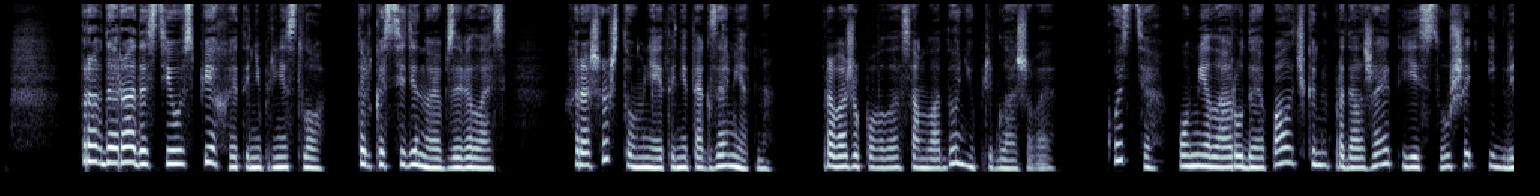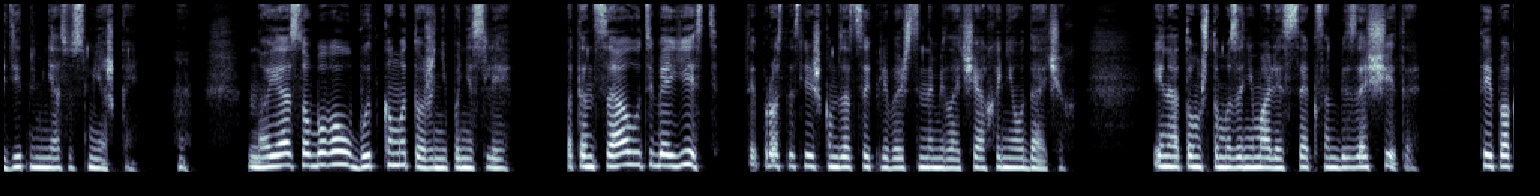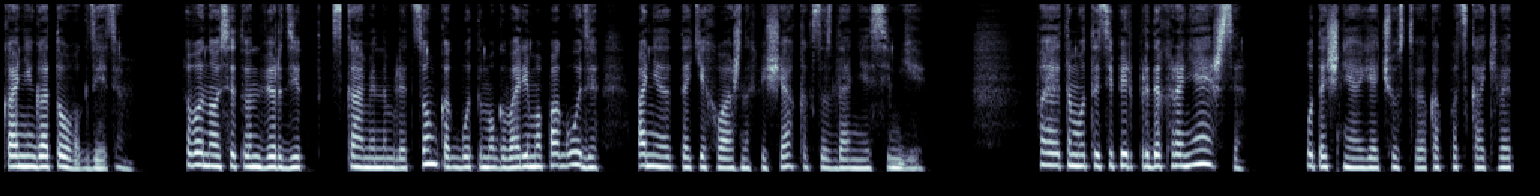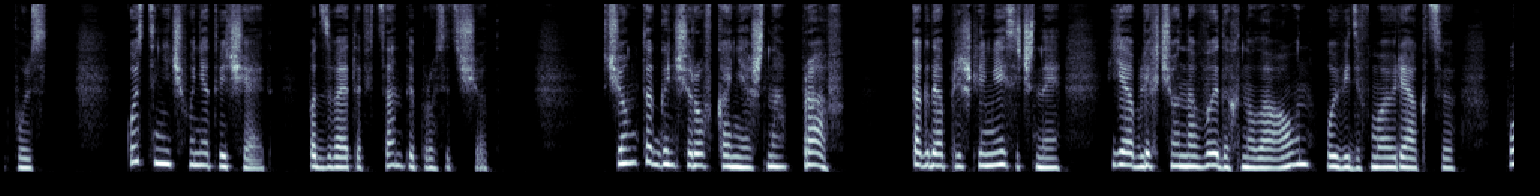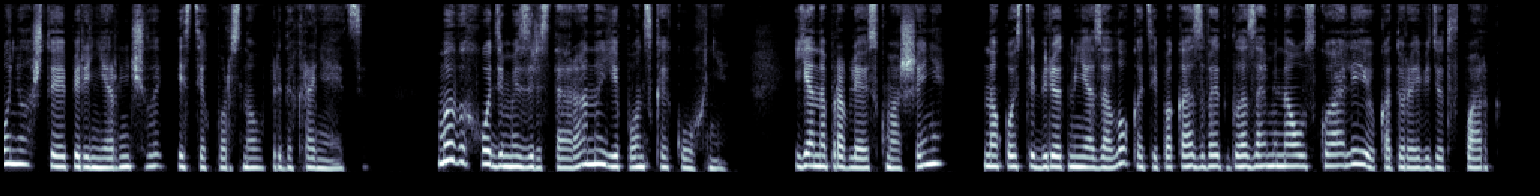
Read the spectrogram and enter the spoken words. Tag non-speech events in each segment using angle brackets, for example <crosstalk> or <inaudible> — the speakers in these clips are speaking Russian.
Правда, радости и успеха это не принесло, только с сединой обзавелась. Хорошо, что у меня это не так заметно. Провожу по волосам ладонью, приглаживая. Костя, умело орудуя палочками, продолжает есть суши и глядит на меня с усмешкой. Хм. Но и особого убытка мы тоже не понесли. Потенциал у тебя есть, ты просто слишком зацикливаешься на мелочах и неудачах. И на том, что мы занимались сексом без защиты. Ты пока не готова к детям. Выносит он вердикт с каменным лицом, как будто мы говорим о погоде, а не о таких важных вещах, как создание семьи. «Поэтому ты теперь предохраняешься?» Уточняю я, чувствуя, как подскакивает пульс. Костя ничего не отвечает, подзывает официанта и просит счет. В чем то Гончаров, конечно, прав. Когда пришли месячные, я облегченно выдохнула, а он, увидев мою реакцию, понял, что я перенервничала и с тех пор снова предохраняется. Мы выходим из ресторана японской кухни. Я направляюсь к машине, но Костя берет меня за локоть и показывает глазами на узкую аллею, которая ведет в парк.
